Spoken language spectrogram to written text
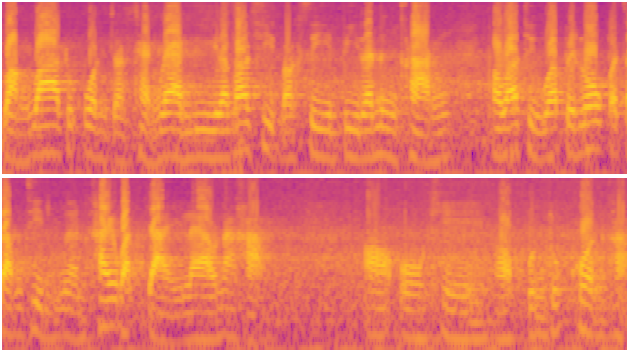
หวังว่าทุกคนจะแข็งแรงดี แล้วก็ฉีดวัคซีนปีละหนึ่งครั้ง เพราะว่าถือว่าเป็นโรคประจำถิ่นเหมือนไข้หวัดใหญ่แล้วนะคะอ๋อโอเค ขอบคุณทุกคนค่ะ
